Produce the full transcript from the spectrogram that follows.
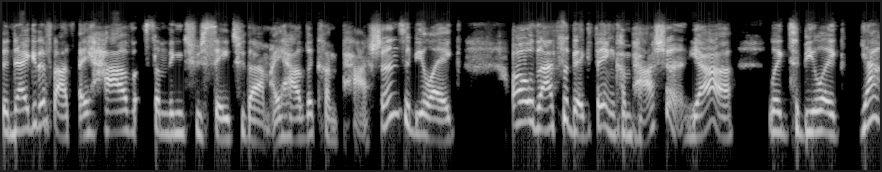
The negative thoughts. I have something to say to them. I have the compassion to be like, Oh, that's a big thing. Compassion. Yeah. Like to be like, yeah,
